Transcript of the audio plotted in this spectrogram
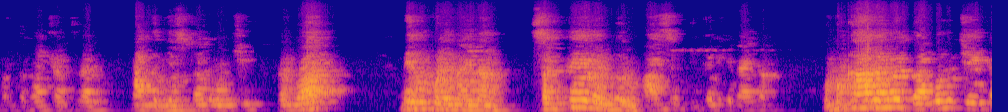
మనతో మాట్లాడుతున్నాడు. ప్రార్థన చేస్తున్నాను వచ్చి ప్రభా మేము కూడా నాయన సక్రియంలో ఆసక్తి ఉపకారంలో ఆయన ఉపకారములు ధర్మము చేయక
